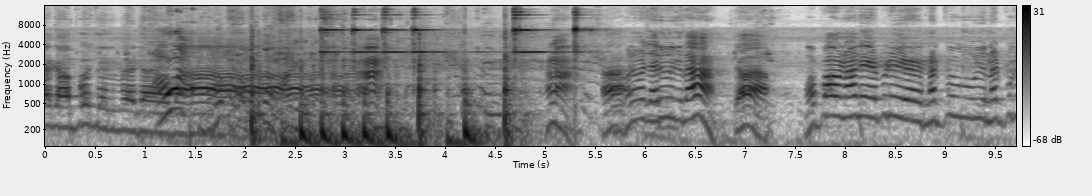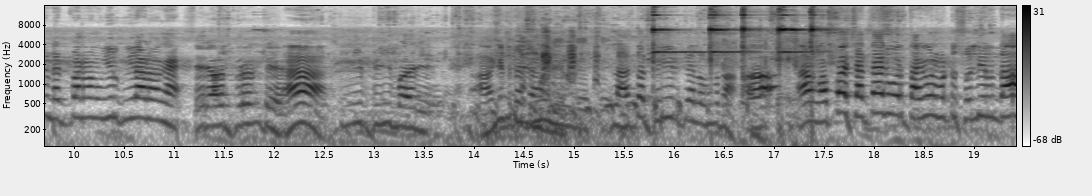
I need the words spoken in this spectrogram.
எங்க அப்பா. கொஞ்சம் அறிவு இருக்குதா அப்பாவை நானே எப்படி நட்பு நட்புக்கு நட்பானவங்க உயிருக்கு உயிரானவங்க? சரி அவன் பிறண்டு ஆ. பீ மாதிரி. இல்லை அதுதான் பெரிய இருக்கே உண்மைதான். அவங்க அப்பா சத்தான்னு ஒரு தகவல் மட்டும் சொல்லியிருந்தா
